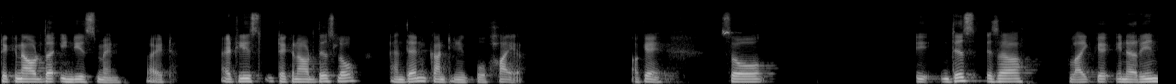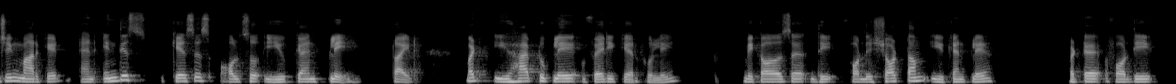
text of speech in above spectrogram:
taking out the inducement, right? At least taking out this low and then continue to go higher. Okay. So this is a like in a ranging market and in this cases also you can play right but you have to play very carefully because uh, the for the short term you can play but uh, for the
